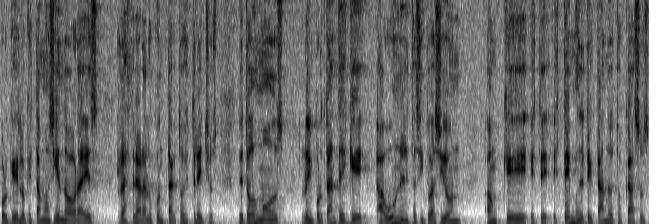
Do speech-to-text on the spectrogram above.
porque lo que estamos haciendo ahora es rastrear a los contactos estrechos. De todos modos, lo importante es que aún en esta situación, aunque este, estemos detectando estos casos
